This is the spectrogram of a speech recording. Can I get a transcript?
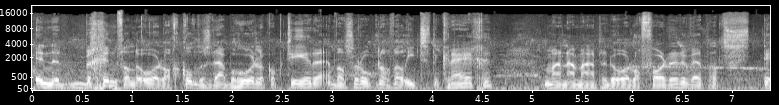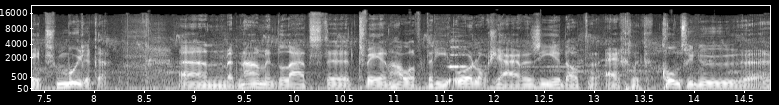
In het begin van de oorlog konden ze daar behoorlijk op teren en was er ook nog wel iets te krijgen. Maar naarmate de oorlog vorderde, werd dat steeds moeilijker. En met name in de laatste 2,5, 3 oorlogsjaren zie je dat er eigenlijk continu eh,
